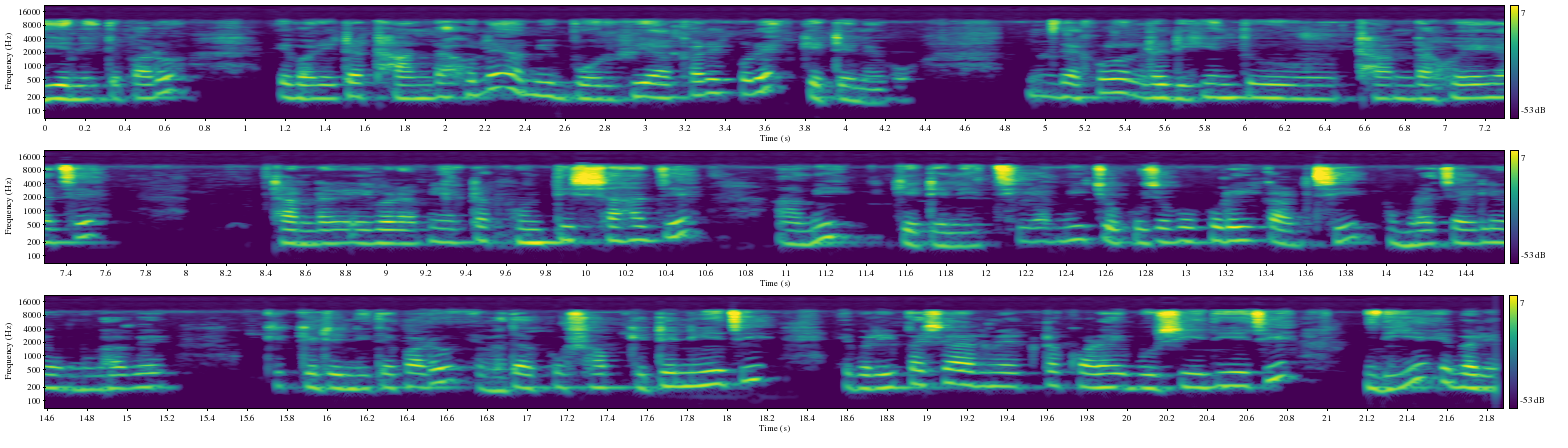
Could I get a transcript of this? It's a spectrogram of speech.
দিয়ে নিতে পারো। এবার এটা ঠান্ডা হলে আমি বরফি আকারে করে কেটে নেব। দেখো অলরেডি কিন্তু ঠান্ডা হয়ে গেছে। ঠান্ডা, এবার আমি একটা খুন্তির সাহায্যে আমি কেটে নিচ্ছি। আমি চোখো চোখো করেই কাটছি। তোমরা চাইলে অন্যভাবে কেটে নিতে পারো। এবার দেখো, সব কেটে নিয়েছি। এবার এই পাশে আমি একটা কড়াই বসিয়ে দিয়েছি। দিয়ে এবারে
